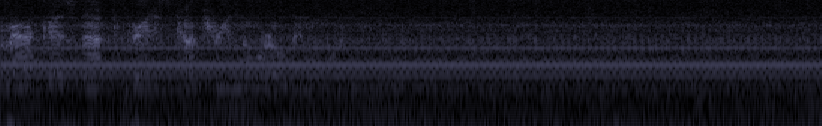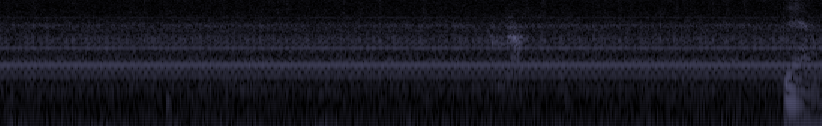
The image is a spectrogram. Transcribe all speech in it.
America is not the greatest country in the world anymore. I'm. Damn.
